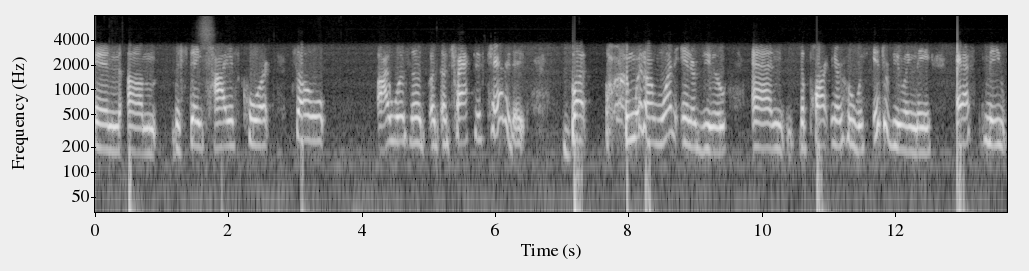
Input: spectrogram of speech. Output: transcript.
in um, the state's highest court. So I was a, an attractive candidate. But I went on one interview, and the partner who was interviewing me asked me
